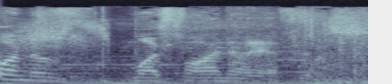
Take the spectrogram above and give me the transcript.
one of my finer efforts.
